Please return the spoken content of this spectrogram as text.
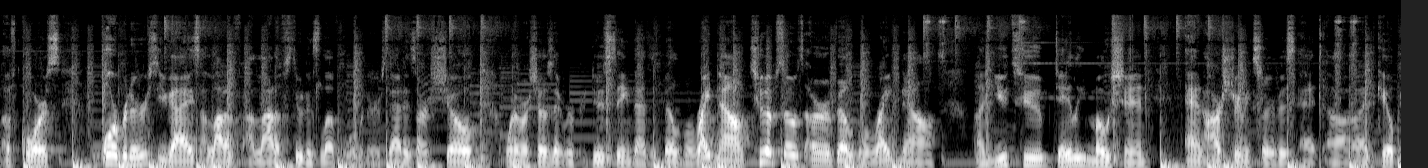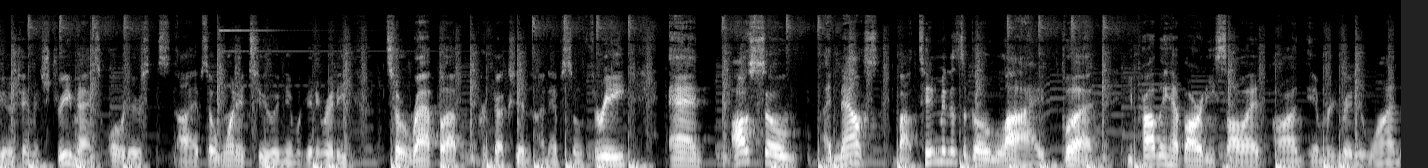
of course. Orbiters you guys a lot of a lot of students love orbiters. That is our show one of our shows that we're producing that's available right now. Two episodes are available right now on youtube daily motion and our streaming service at, uh, at KLP Entertainment StreamX Orbiters uh, episode one and two, and then we're getting ready to wrap up production on episode three. And also, announced about 10 minutes ago live, but you probably have already saw it on Emory Radio 1.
